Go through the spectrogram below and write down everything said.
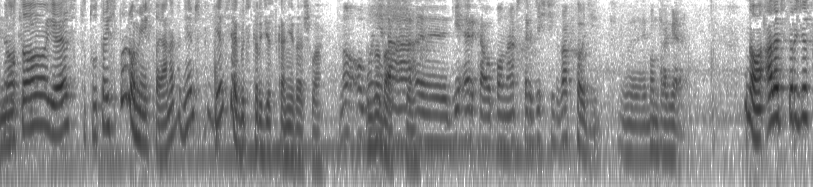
No, no to jest tutaj sporo miejsca. Ja nawet nie wiem, czy tu więcej jakby 40 nie weszła. no ogólnie Zobaczcie. ta y, GR opona 42 wchodzi w Bontragera. No, ale 40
